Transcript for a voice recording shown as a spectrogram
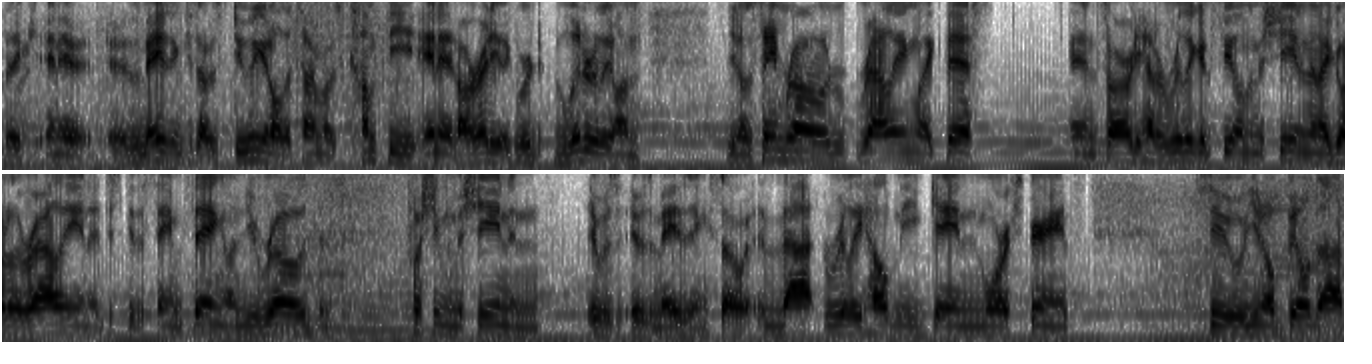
Like, and it, it was amazing because I was doing it all the time. I was comfy in it already. Like we're literally on, you know, the same road rallying like this. And so I already had a really good feel in the machine. And then I go to the rally and it'd just be the same thing on new roads and pushing the machine. And it was, it was amazing. So that really helped me gain more experience to you know build up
